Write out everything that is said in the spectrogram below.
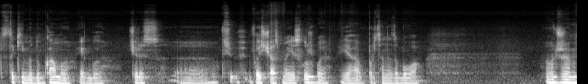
з такими думками, якби через весь час моєї служби я про це не забував. Отже,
